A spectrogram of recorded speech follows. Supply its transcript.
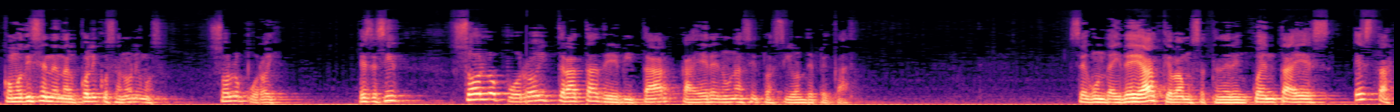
Como dicen en Alcohólicos Anónimos, solo por hoy. Es decir, solo por hoy trata de evitar caer en una situación de pecado. Segunda idea que vamos a tener en cuenta es esta.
